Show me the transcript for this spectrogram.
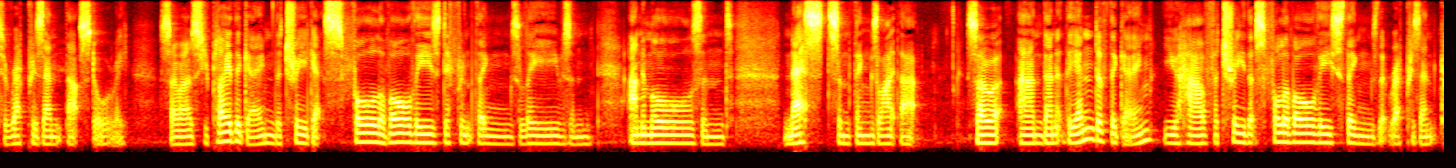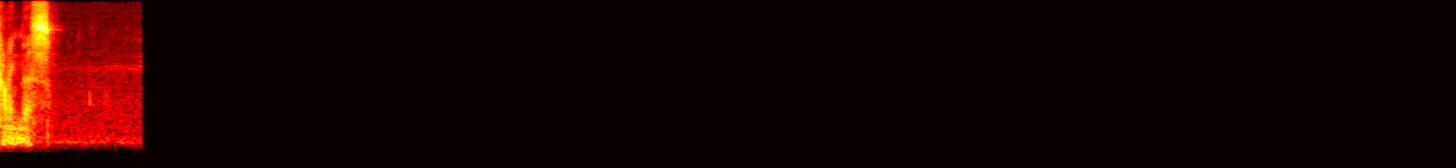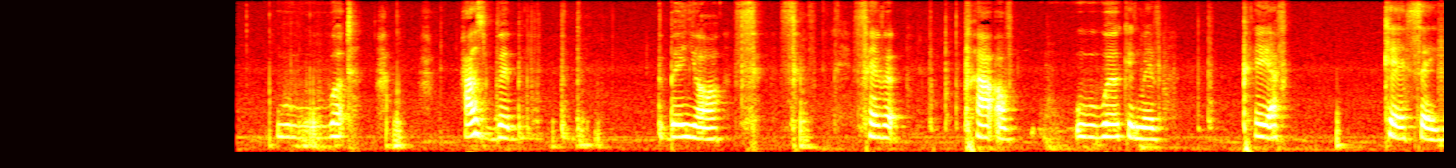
to represent that story. So as you play the game, the tree gets full of all these different things leaves and animals and nests and things like that. So, and then at the end of the game, you have a tree that's full of all these things that represent kindness. What ha- has been, been your f- f- favourite part of working with PFKC?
